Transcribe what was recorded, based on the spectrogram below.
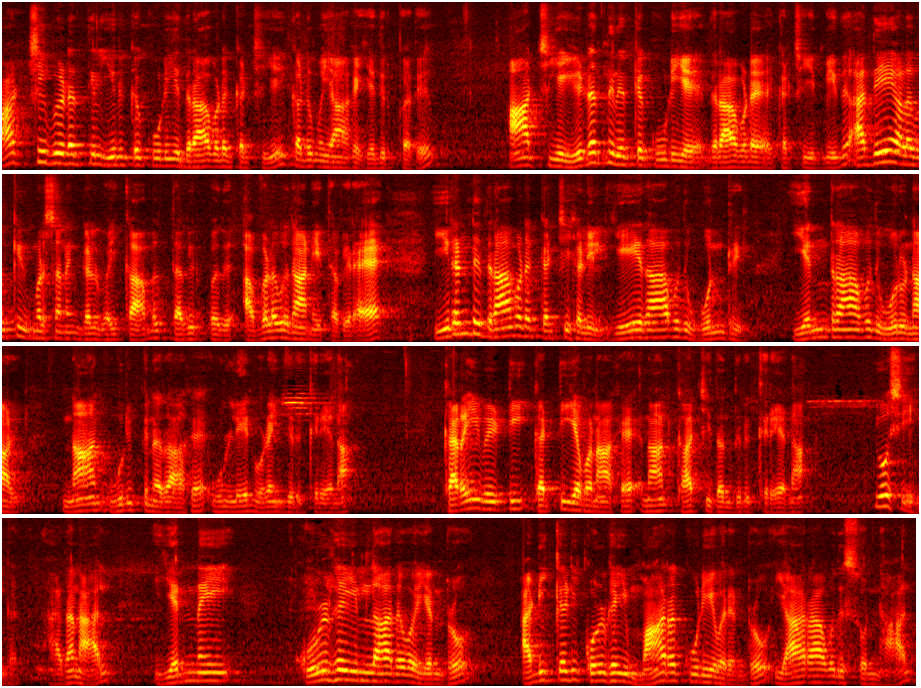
ஆட்சி பீடத்தில் இருக்கக்கூடிய திராவிட கட்சியை கடுமையாக எதிர்ப்பது ஆட்சியை இழந்து நிற்கக்கூடிய திராவிட கட்சியின் மீது அதே அளவுக்கு விமர்சனங்கள் வைக்காமல் தவிர்ப்பது அவ்வளவுதானே தவிர இரண்டு திராவிட கட்சிகளில் ஏதாவது ஒன்றில் என்றாவது ஒரு நாள் நான் உறுப்பினராக உள்ளே நுழைந்திருக்கிறேனா? கரை வெட்டி கட்டியவனாக நான் காட்சி தந்திருக்கிறேனா? யோசியுங்கள். அதனால் என்னை கொள்கை இல்லாதவர் என்றோ அடிக்கடி கொள்கை மாறக்கூடியவர் என்றோ யாராவது சொன்னால்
